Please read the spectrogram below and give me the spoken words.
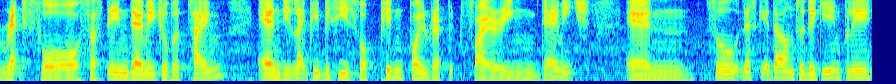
RACs for sustained damage over time, and the light PPCs for pinpoint rapid firing damage. And so let's get down to the gameplay,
